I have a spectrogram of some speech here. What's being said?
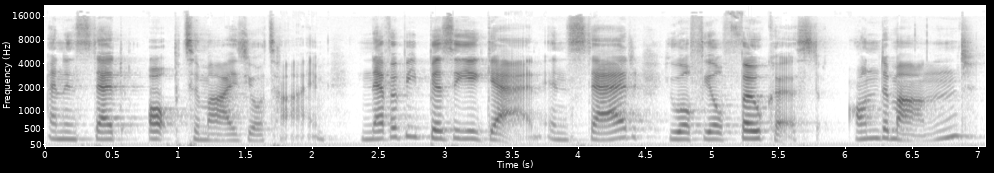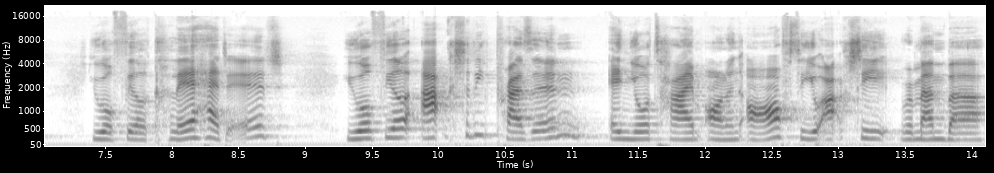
and instead optimize your time. Never be busy again. Instead, you will feel focused, on demand, you will feel clear headed, you will feel actually present in your time on and off. So you actually remember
